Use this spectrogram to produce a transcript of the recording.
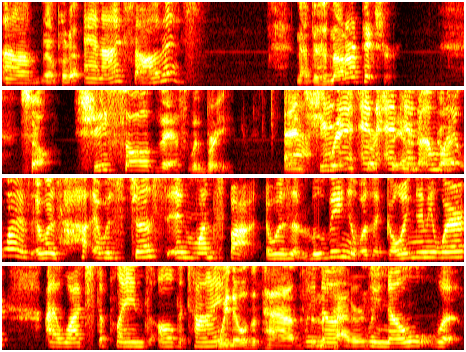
want put up? and I saw this. Now, this is not our picture. So, she saw this with Bree, and Yeah, she went and and, searched and, the and, internet. and Go what ahead. it was, it was it was just in one spot. It wasn't moving. It wasn't going anywhere. I watched the planes all the time. We know the paths we and know the patterns. we know what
